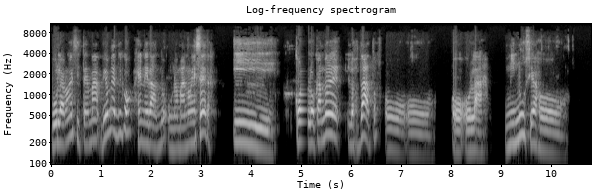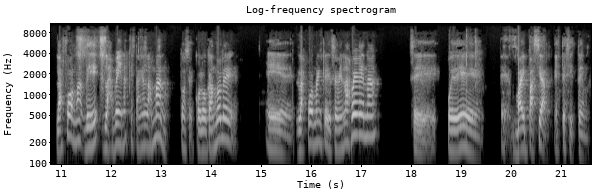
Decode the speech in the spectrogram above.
burlaron el sistema biométrico generando una mano de cera y colocándole los datos o, o, las minucias o la forma de las venas que están en las manos. Entonces, colocándole eh, la forma en que se ven las venas, se puede eh, bypassear este sistema.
